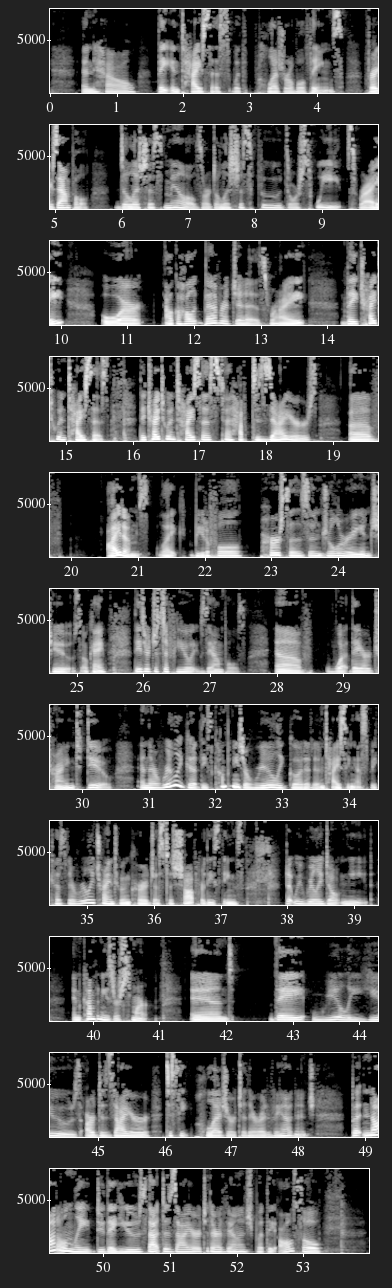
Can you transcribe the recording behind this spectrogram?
And how they entice us with pleasurable things. For example, delicious meals or delicious foods or sweets, right? Or alcoholic beverages, right? They try to entice us. They try to entice us to have desires of items like beautiful purses and jewelry and shoes. Okay. These are just a few examples of what they are trying to do. And they're really good. These companies are really good at enticing us because they're really trying to encourage us to shop for these things that we really don't need. And companies are smart and they really use our desire to seek pleasure to their advantage. But not only do they use that desire to their advantage, but they also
